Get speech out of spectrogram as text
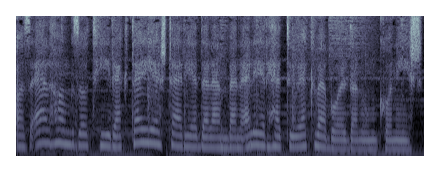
Az elhangzott hírek teljes terjedelemben elérhetőek weboldalunkon is.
